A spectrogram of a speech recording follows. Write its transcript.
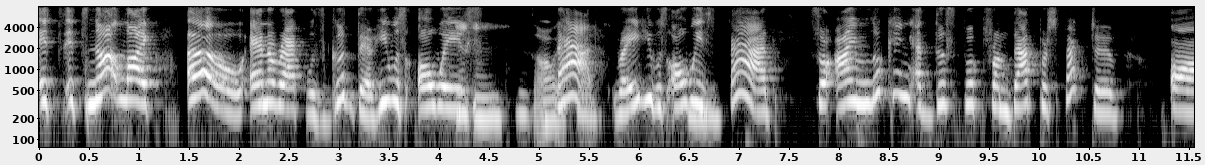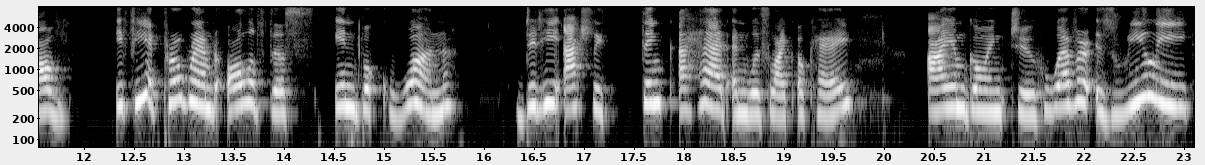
it's it's not like oh anorak was good there he was always Mm-mm. It's always bad, right? He was always Mhm. bad. So I'm looking at this book from that perspective of if he had programmed all of this in book one, did he actually think ahead and was like, okay, I am going to, whoever is really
